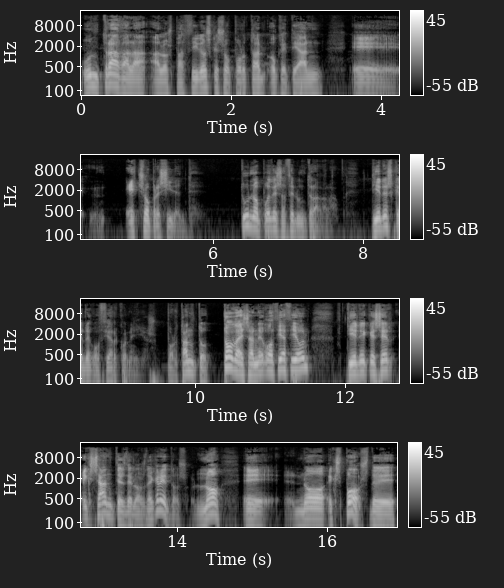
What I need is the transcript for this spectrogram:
un trágala a los partidos que soportan o que te han eh, hecho presidente. Tú no puedes hacer un trágala. Tienes que negociar con ellos. Por tanto, toda esa negociación tiene que ser ex antes de los decretos, no, eh, no ex post de,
